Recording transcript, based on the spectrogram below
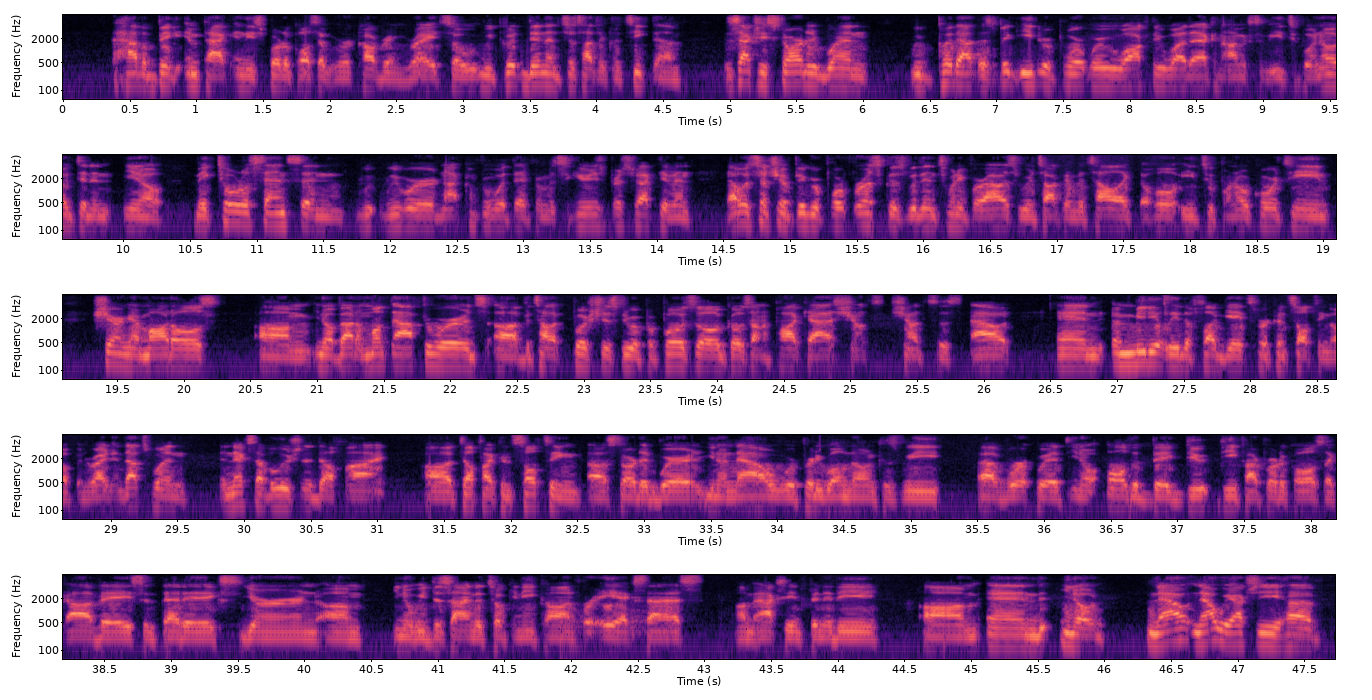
have a big impact in these protocols that we were covering right so we could didn't just have to critique them this actually started when we put out this big ETH report where we walked through why the economics of ETH 2.0 didn't, you know, make total sense, and we, we, were not comfortable with it from a securities perspective. And that was such a big report for us because within 24 hours we were talking to Vitalik, the whole ETH 2.0 core team, sharing our models. Um, you know, about a month afterwards, uh, Vitalik pushes through a proposal, goes on a podcast, shuts shuts us out, and immediately the floodgates for consulting open, right? And that's when the next evolution of Delphi, uh, Delphi Consulting, uh, started, where you know now we're pretty well known because we have worked with you know all the big DeFi protocols like Aave, Synthetix, Yearn. Um, you know, we designed the token econ for AXS, um, Axie Infinity, um, and you know now now we actually have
